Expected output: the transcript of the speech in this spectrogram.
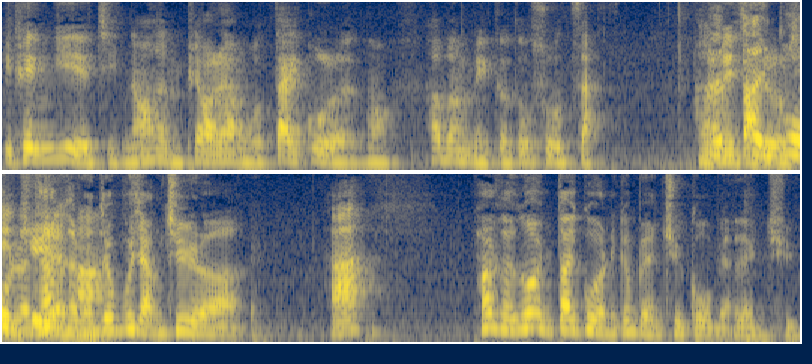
一片夜景，然后很漂亮，我带过人哦，他们每个都说赞，带、欸、过人他可能就不想去了啊。他可能说你带过了，你跟别人去过，我不要跟你去。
